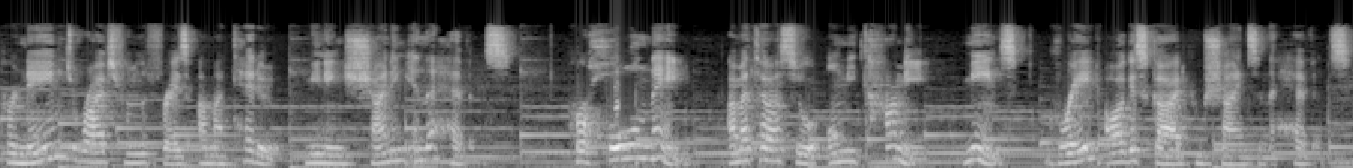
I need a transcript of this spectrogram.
Her name derives from the phrase Amateru, meaning shining in the heavens. Her whole name, Amaterasu Omikami means great August god who shines in the heavens.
